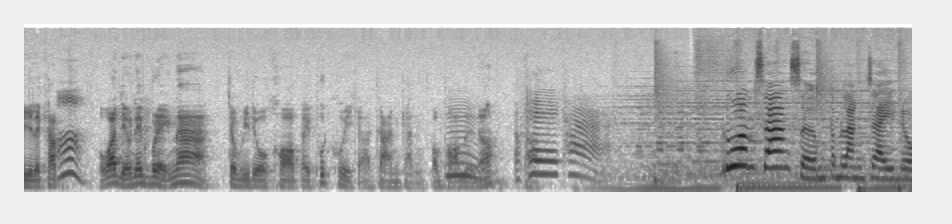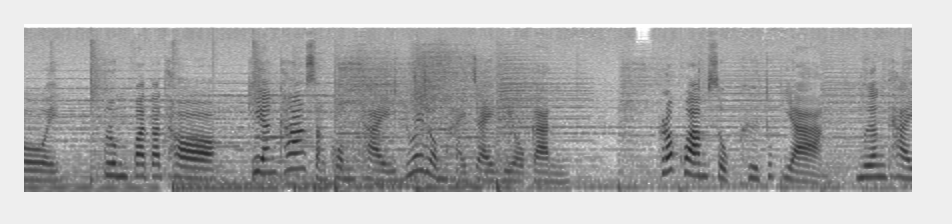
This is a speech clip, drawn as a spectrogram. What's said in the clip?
ดีเลยครับอ้อเพราะว่าเดี๋ยวในเบรกหน้าจะวิดีโอคอลไปพูดคุยกับอาจารย์กันพร้อมๆเลยเนาะโอเคค่ะร่วมสร้างเสริมกำลังใจโดย กลุ่มปตทเคียงข้างสังคมไทยด้วยลมหายใจเดียวกัน เพราะความสุขคือทุกอย่าง เมืองไทย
